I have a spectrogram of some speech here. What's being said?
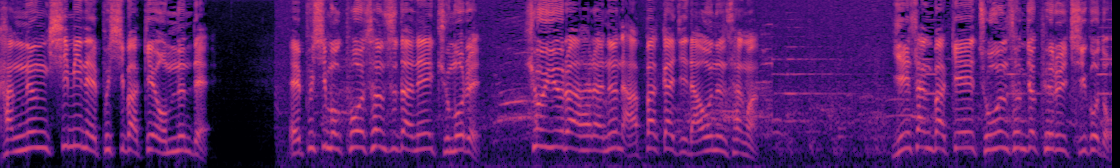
강릉 시민FC밖에 없는데 FC 목포 선수단의 규모를 효율화하라는 압박까지 나오는 상황. 예상 밖의 좋은 성적표를 쥐고도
